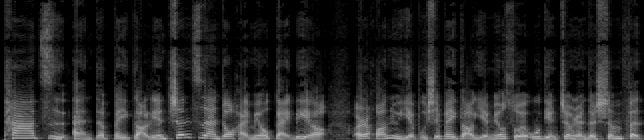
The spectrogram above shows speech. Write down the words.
他自案的被告，连真自案都还没有改列哦。而黄女也不是被告，也没有所谓污点证人的身份。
